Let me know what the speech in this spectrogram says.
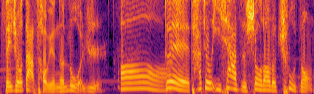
非洲大草原的落日。哦，，对，他就一下子受到了触动。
